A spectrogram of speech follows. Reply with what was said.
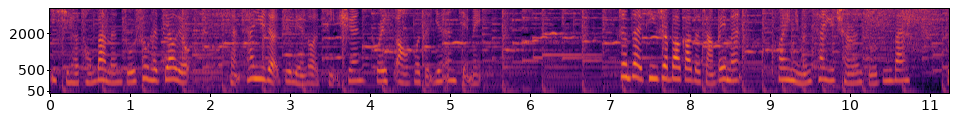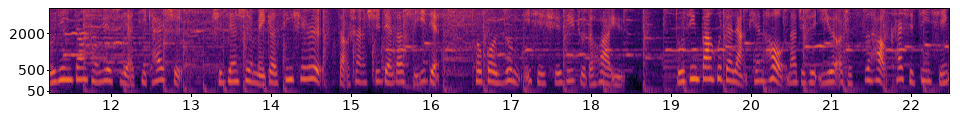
一起和同伴们读书和交流。想参与的就联络景轩、Grace On 或者燕恩姐妹。正在听这报告的长辈们，欢迎你们参与成人读经班。读经将从月书雅记开始，时间是每个星期日早上十点到十一点。透过 Zoom 一起学习主的话语。读经班会在两天后，那就是一月二十四号开始进行，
